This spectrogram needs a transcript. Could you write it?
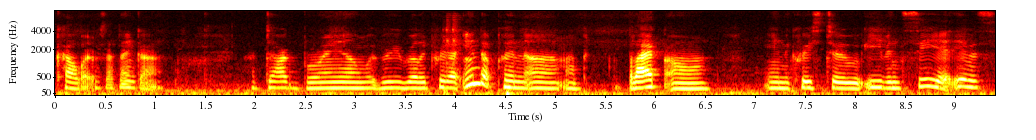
colors. I think a, a dark brown would be really pretty. I end up putting um, a black on in the crease to even see it. It was,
